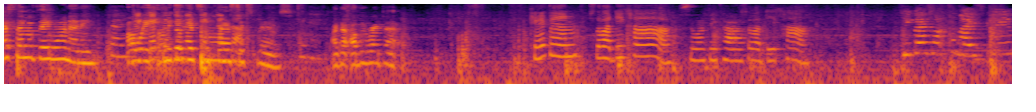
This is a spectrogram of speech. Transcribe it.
ask them if they want any. Oh Get- wait, get let the me go get some connecting one plastic spoons. I got. I'll be right back. เค้กแมนสวัสดีค่ะ Sawadika. สวัสดีค่ะ Do you guys want some ice cream?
